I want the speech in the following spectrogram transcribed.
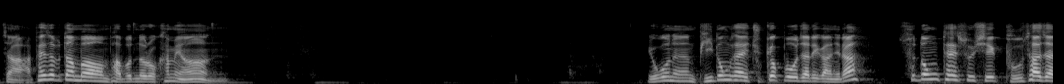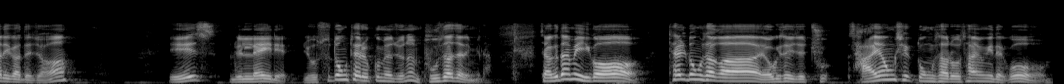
자, 앞에서부터 한번 봐보도록 하면 요거는 비동사의 주격 보호 자리가 아니라 수동태 수식 부사 자리가 되죠. is related. 요 수동태를 꾸며주는 부사 자리입니다. 자, 그 다음에 이거 텔 동사가 여기서 이제 주, 사형식 동사로 사용이 되고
